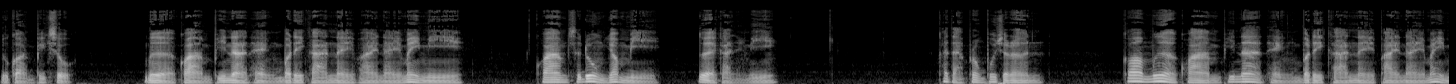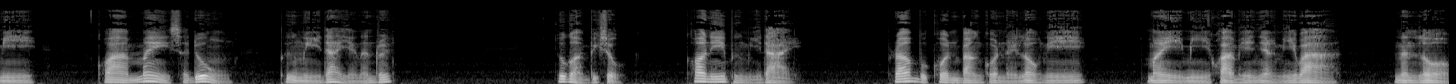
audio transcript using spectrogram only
ดูก่อนภิกษุ เมื่อความพินาศแห่งบริการในภายในไม่มี ความสะดุ้งย่อมมีด้วยอาการอย่างนี้ข้าแต่พระองค์ผู้เจริญ ก็เมื่อความพินาศแห่งบริการในภายในไม่มี ความไม่สะดุ้งพึงมีได้อย่างนั้นหรือดูก่อนภิกษุ ข้อนี้พึงมีได้ เพราะบุคคลบางคนในโลกนี้ ไม่มีความเห็นอย่างนี้ว่า นั่นโลก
